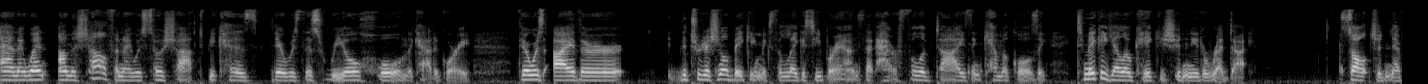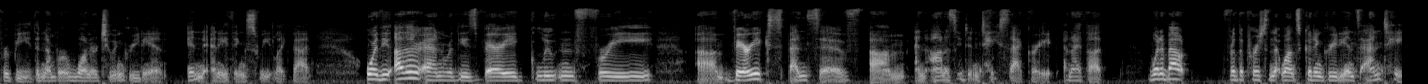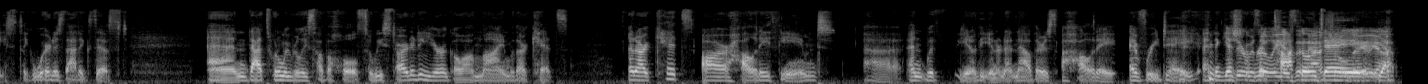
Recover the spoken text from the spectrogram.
And I went on the shelf, and I was so shocked because there was this real hole in the category. There was either the traditional baking mix, the legacy brands that are full of dyes and chemicals. Like, to make a yellow cake, you shouldn't need a red dye salt should never be the number one or two ingredient in anything sweet like that. Or the other end were these very gluten free, um, very expensive, um, and honestly didn't taste that great. And I thought, what about for the person that wants good ingredients and taste? Like, where does that exist? And that's when we really saw the hole. So we started a year ago online with our kits. And our kits are holiday themed. Uh, and with you know the internet now, there's a holiday every day. I think yesterday was really a is a taco day. day, or- yeah.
